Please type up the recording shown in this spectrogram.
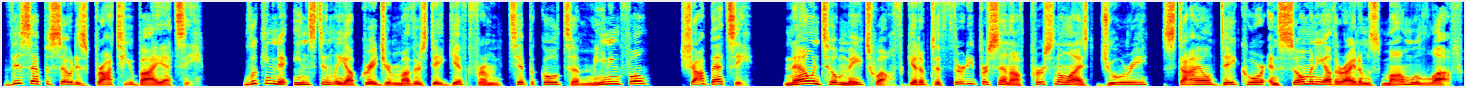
This episode is brought to you by Etsy. Looking to instantly upgrade your Mother's Day gift from typical to meaningful? Shop Etsy. Now until May 12th, get up to 30% off personalized jewelry, style, decor, and so many other items mom will love.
